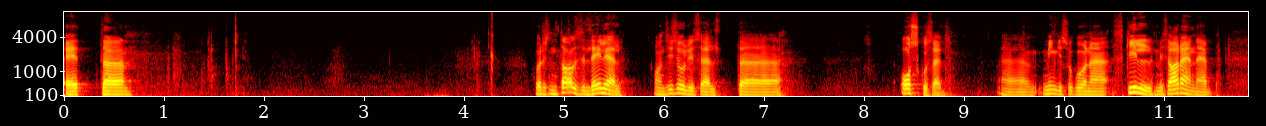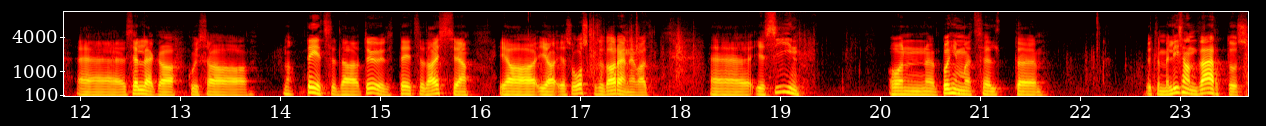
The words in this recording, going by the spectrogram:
et äh, horisontaalsel teljel on sisuliselt äh, oskused Äh, mingisugune skill, mis areneb äh, sellega, kui sa noh, teed seda tööd, teed seda asja ja, ja, ja su oskused arenevad. Äh, ja siin on põhimõtteliselt ütleme, lisandväärtus,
